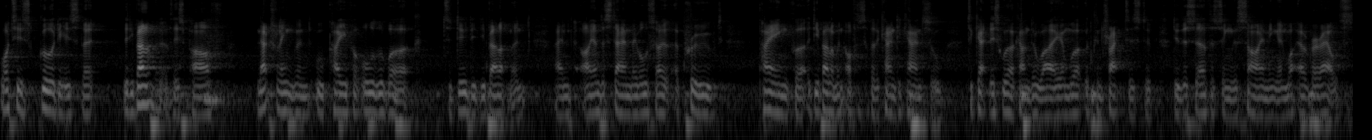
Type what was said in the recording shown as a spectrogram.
What is good is that the development of this path, Natural England will pay for all the work to do the development, and I understand they've also approved paying for a development officer for the county council to get this work underway and work with contractors to do the surfacing, the signing and whatever else.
